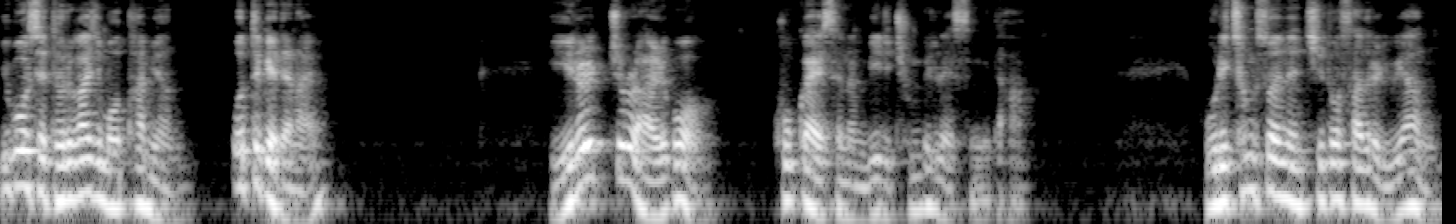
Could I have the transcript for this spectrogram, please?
이곳에 들어가지 못하면 어떻게 되나요? 이럴 줄 알고 국가에서는 미리 준비를 했습니다. 우리 청소년 지도사들을 위한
